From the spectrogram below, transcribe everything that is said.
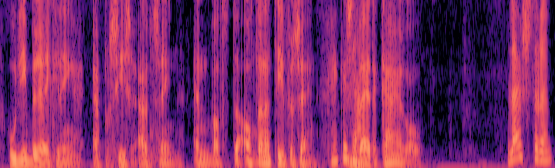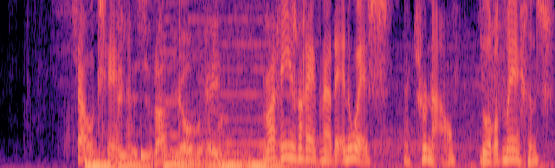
hoe die berekeningen er precies uitzien. En wat de alternatieven zijn. Bij de KRO. Luisteren, zou ik zeggen. Dit is Radio 1. Maar eerst nog even naar de NOS, naar het journaal. Dorot Megens.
